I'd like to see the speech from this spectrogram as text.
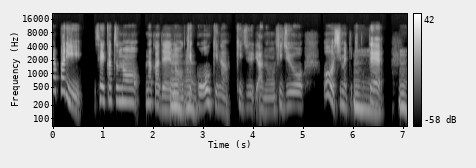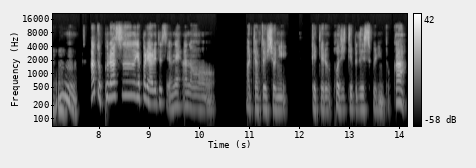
やっぱり生活の中でうんうんの結構大きな基準、あの、比重をを占めてきてて、うんううんん。あと、プラス、やっぱりあれですよね。あの、まるちゃんと一緒に受けてるポジティブディスプリンとか、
